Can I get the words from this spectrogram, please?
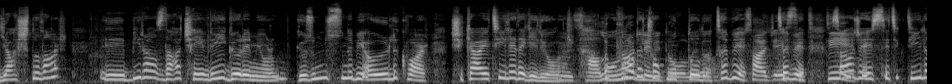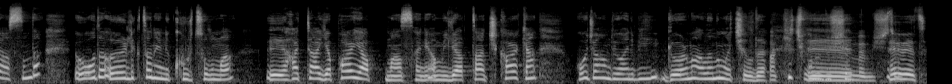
yaşlılar e, biraz daha çevreyi göremiyorum. Gözümün üstünde bir ağırlık var. Şikayetiyle de geliyorlar. Hı, sağlık Onlar da çok de mutlu oluyor. oluyor. Tabii. Sadece tabii. estetik değil. Sadece estetik değil aslında. E, O da ağırlıktan hani kurtulma. E, hatta yapar yapmaz hani ameliyattan çıkarken hocam diyor hani bir görme alanım açıldı. E, Bak hiç bunu düşünmemiştim. Evet.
